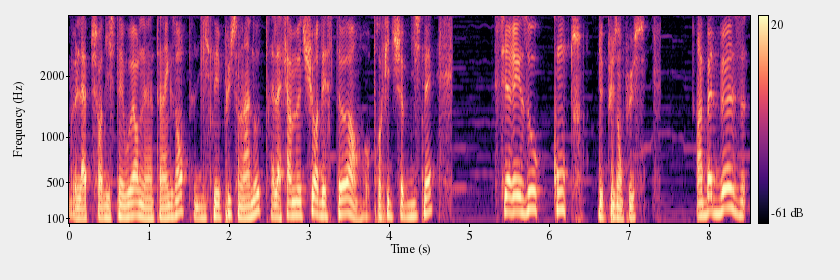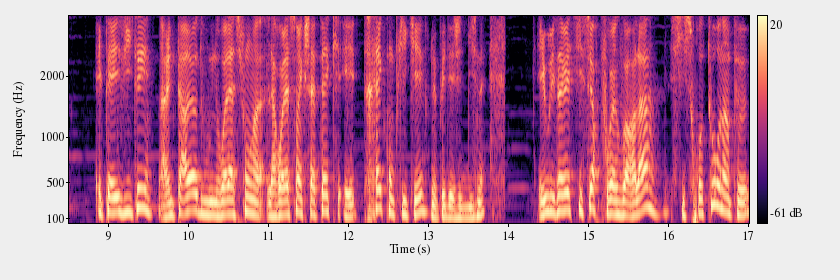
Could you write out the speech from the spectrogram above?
l'app sur Disney World est un exemple, Disney Plus en a un autre, la fermeture des stores au profit de Shop Disney, ces réseaux comptent de plus en plus. Un bad buzz est à éviter à une période où la relation avec Chapek est très compliquée, le PDG de Disney, et où les investisseurs pourraient voir là, s'ils se retournent un peu,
